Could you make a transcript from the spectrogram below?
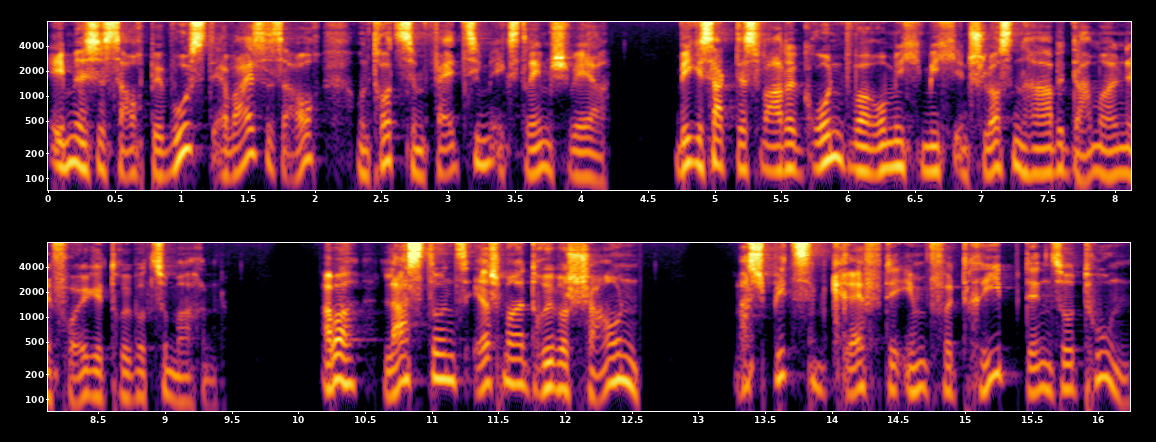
Ihm ist es auch bewusst, er weiß es auch und trotzdem fällt es ihm extrem schwer. Wie gesagt, das war der Grund, warum ich mich entschlossen habe, da mal eine Folge drüber zu machen. Aber lasst uns erstmal drüber schauen, was Spitzenkräfte im Vertrieb denn so tun.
